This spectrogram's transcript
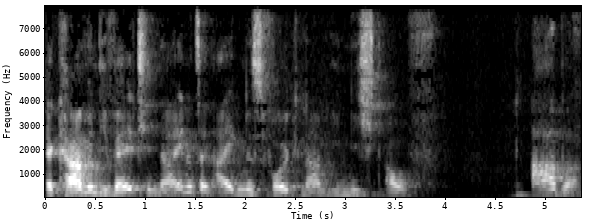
Er kam in die Welt hinein und sein eigenes Volk nahm ihn nicht auf. Aber,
